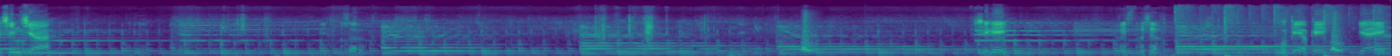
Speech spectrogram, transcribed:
Ano sir? Lisensya. Ano sir? Ano? Dito po sir. Sige. Restro sir. Okay, okay. Biyahe.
